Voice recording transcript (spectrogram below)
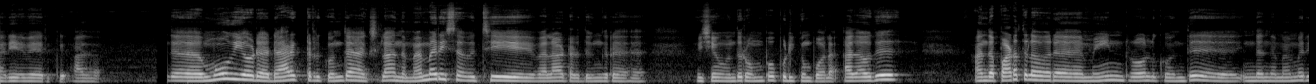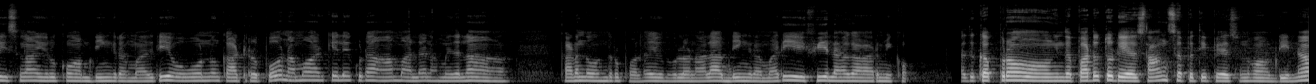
நிறையவே இருக்குது அது இந்த மூவியோட டேரக்டருக்கு வந்து ஆக்சுவலாக அந்த மெமரிஸை வச்சு விளாடுறதுங்கிற விஷயம் வந்து ரொம்ப பிடிக்கும் போல். அதாவது அந்த படத்தில் வர மெயின் ரோலுக்கு வந்து இந்தந்த மெமரிஸ்லாம் இருக்கும் அப்படிங்கிற மாதிரி ஒவ்வொன்றும் காட்டுறப்போ நம்ம வாழ்க்கையிலே கூட ஆமாம்ல நம்ம இதெல்லாம் கடந்து வந்திருப்போம்ல இவ்வளோ நாளாக அப்படிங்கிற மாதிரி ஃபீல் ஆக ஆரம்பிக்கும். அதுக்கப்புறம் இந்த படத்துடைய சாங்ஸை பற்றி பேசணும் அப்படின்னா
